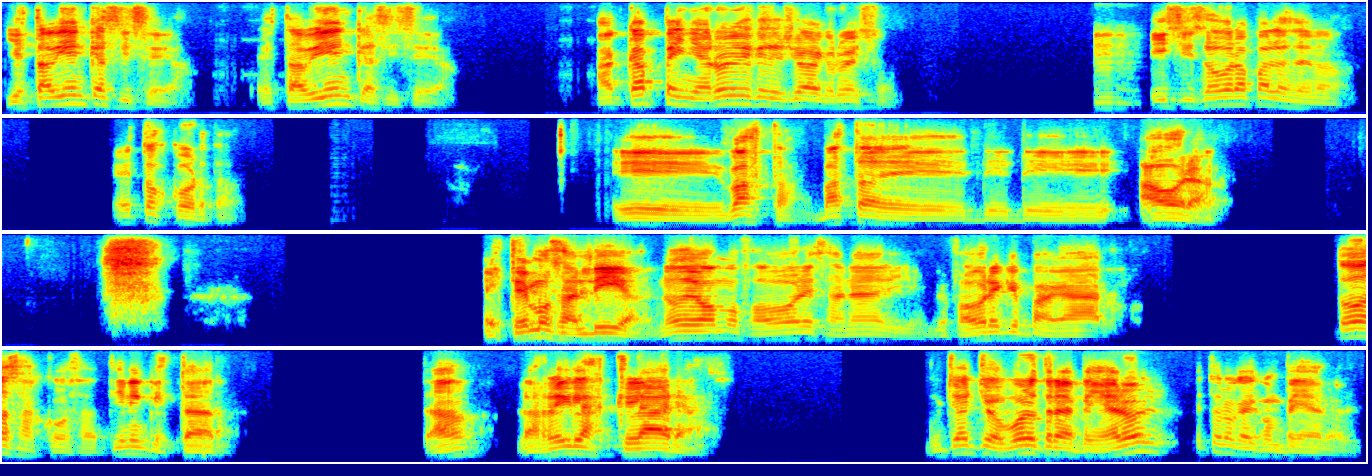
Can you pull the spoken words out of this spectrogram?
Y está bien que así sea. Está bien que así sea. Acá Peñarol es el que se lleva grueso. Mm. Y si sobra para los demás. Esto es corta. Eh, basta, basta de, Ahora. Estemos al día. No debamos favores a nadie. Los favores hay que pagarlos. Todas esas cosas tienen que estar. ¿tá? Las reglas claras. Muchachos, vos lo traes Peñarol. Esto es lo que hay con Peñarol.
